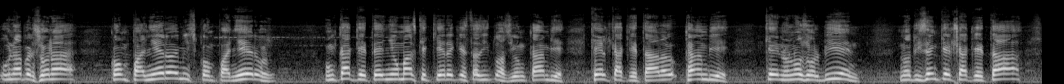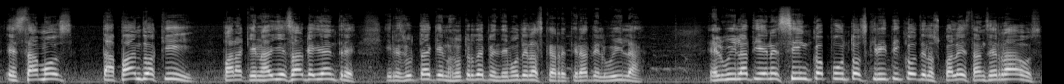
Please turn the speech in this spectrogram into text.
una persona compañero de mis compañeros, un caqueteño más que quiere que esta situación cambie, que el caquetá cambie, que no nos olviden. Nos dicen que el caquetá estamos tapando aquí para que nadie salga y entre. Y resulta que nosotros dependemos de las carreteras del Huila. El Huila tiene cinco puntos críticos de los cuales están cerrados.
